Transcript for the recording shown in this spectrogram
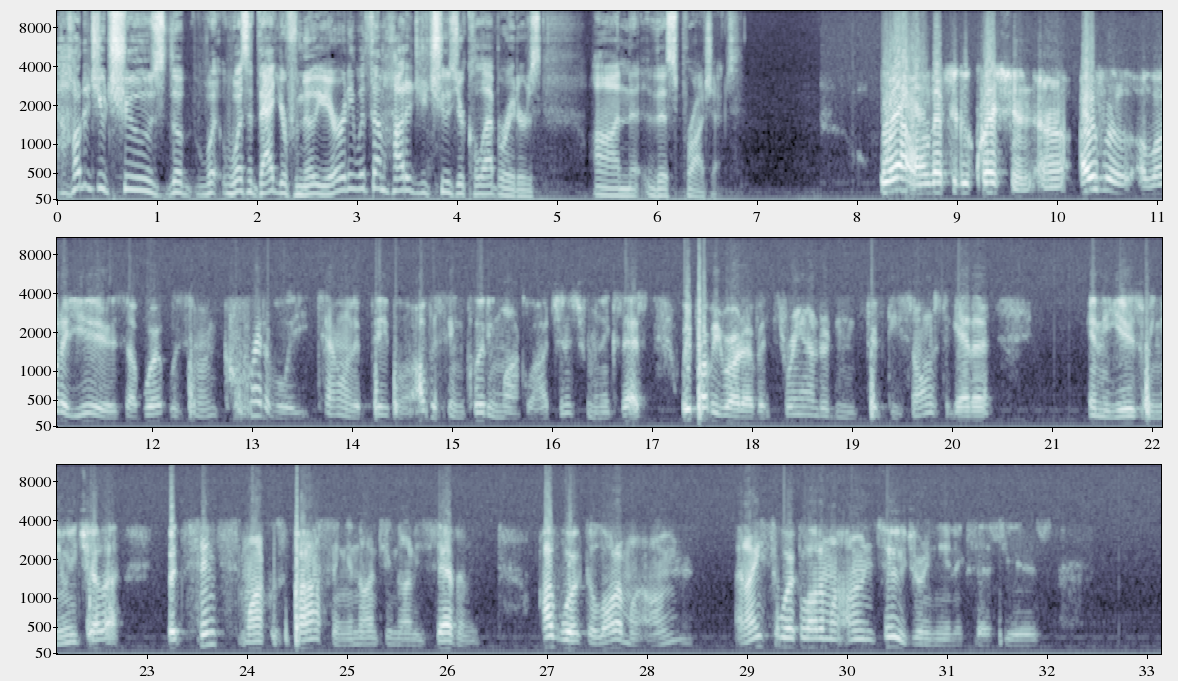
How did you choose the? Was it that your familiarity with them? How did you choose your collaborators on this project? Well, that's a good question. Uh, over a lot of years, I've worked with some incredibly talented people, obviously including Michael Hutchence from INXS. We probably wrote over 350 songs together in the years we knew each other. But since Michael's passing in 1997, I've worked a lot on my own, and I used to work a lot on my own too during the INXS years.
